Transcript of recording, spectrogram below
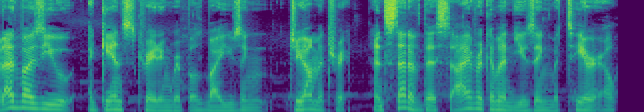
But I advise you against creating ripples by using geometry. Instead of this, I recommend using material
